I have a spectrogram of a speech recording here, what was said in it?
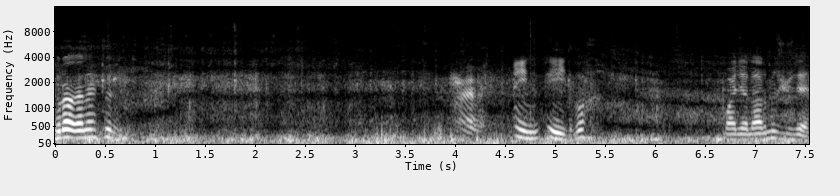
Bırak elini şöyle. Evet. İn, iyiydi bak. Bacalarımız güzel.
